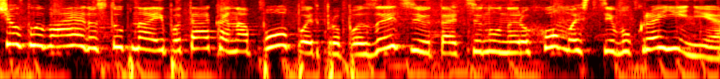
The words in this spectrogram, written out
Чи впливає доступна іпотека на попит, пропозицію та ціну нерухомості в Україні?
